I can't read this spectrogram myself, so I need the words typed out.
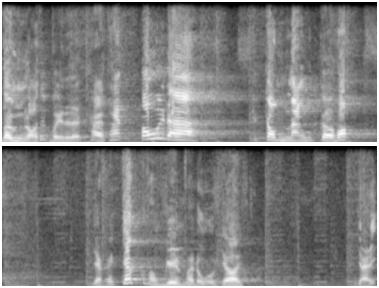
từng loại thiết bị này để khai thác tối đa cái công năng của cơ bắp và cái chất của phòng gym phải đủ đồ chơi. Vậy,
